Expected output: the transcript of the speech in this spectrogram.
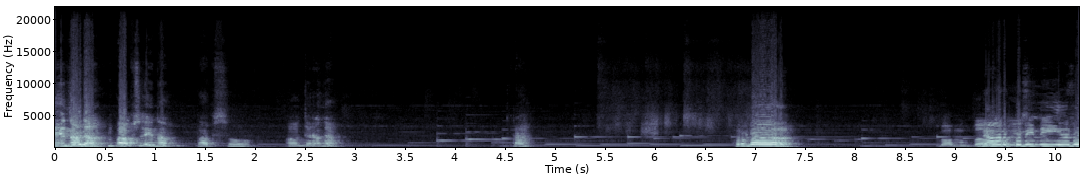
ayun na. na. Paps, ayun na. Paps. Oh. Oh, tara na. Tara. Tara na! Baka magbago Hinahanap pa ka ni, ano,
